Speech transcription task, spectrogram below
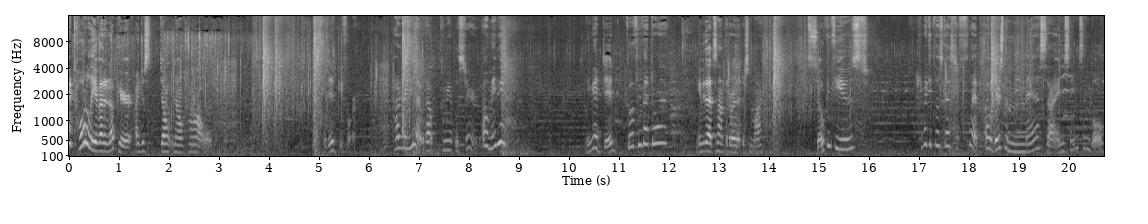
I totally have ended up here. I just don't know how. I did before. How did I do that without coming up the stairs? Oh, maybe I... Maybe I did go through that door? Maybe that's not the door that just unlocked. So confused. How do I get those guys to flip? Oh, there's the meh sign. Same symbol.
